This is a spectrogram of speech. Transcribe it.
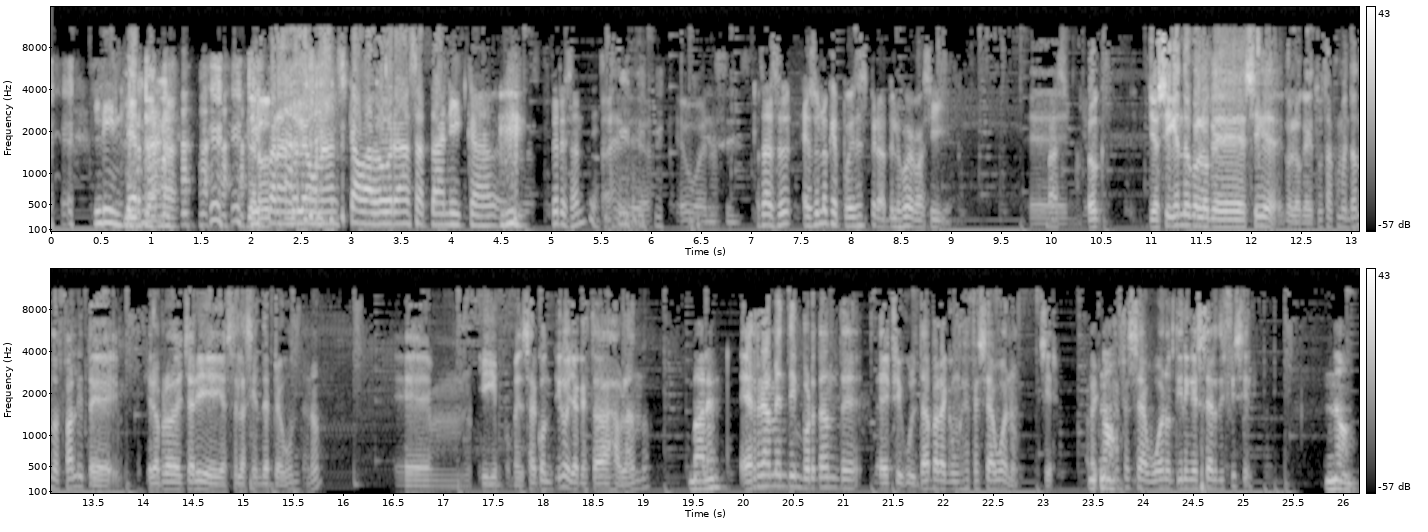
linterna disparándole a una excavadora satánica. Interesante. Ay, Dios, qué bueno. O sea, eso, eso es lo que puedes esperar del juego, así. Eh, yo siguiendo con lo que sigue, con lo que tú estás comentando, Fali, te quiero aprovechar y hacer la siguiente pregunta, ¿no? Eh, y comenzar contigo, ya que estabas hablando. Vale. ¿Es realmente importante la dificultad para que un jefe sea bueno? Es decir, para que No. un jefe sea bueno tiene que ser difícil. No,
